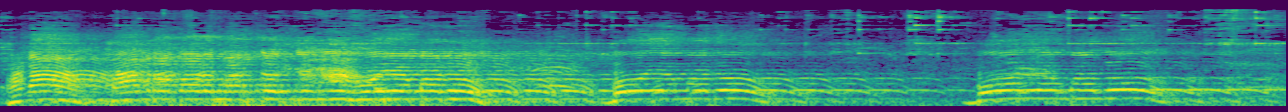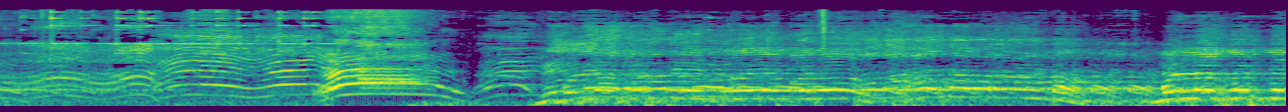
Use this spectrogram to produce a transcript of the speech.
అన్నా వచ్చింది ముల్లగుర్తి బోయమ్మలు ముల్లగుర్తి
